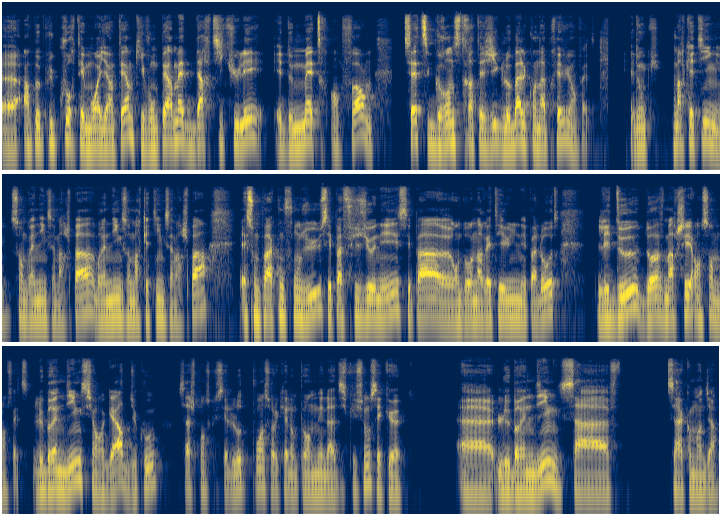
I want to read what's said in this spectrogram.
euh, un peu plus courtes et moyen terme qui vont permettre d'articuler et de mettre en forme cette grande stratégie globale qu'on a prévue en fait. Et donc, marketing sans branding, ça marche pas. Branding sans marketing, ça marche pas. Elles sont pas confondues, c'est pas fusionné, c'est pas euh, on doit en arrêter une et pas l'autre. Les deux doivent marcher ensemble en fait. Le branding, si on regarde, du coup, ça, je pense que c'est l'autre point sur lequel on peut emmener la discussion, c'est que euh, le branding, ça, ça, comment dire,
